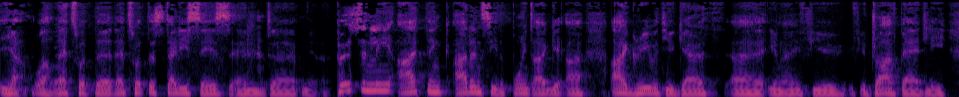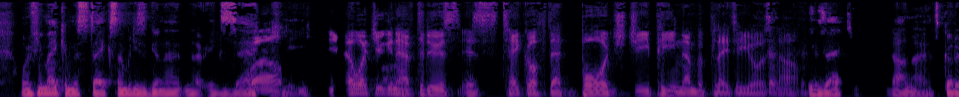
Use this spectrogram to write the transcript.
Yeah, well, that's what the that's what the study says. And uh, you know, personally, I think I don't see the point. I get, I, I agree with you, Gareth. Uh, you know, if you if you drive badly or if you make a mistake, somebody's gonna know exactly. Well- You know what you're gonna have to do is is take off that Borge GP number plate of yours now. exactly. No, no, it's got to,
